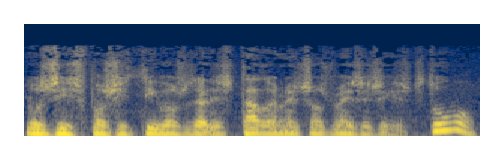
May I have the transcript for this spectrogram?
los dispositivos del Estado en esos meses y estuvo.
